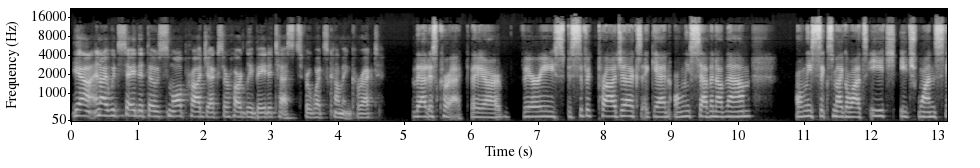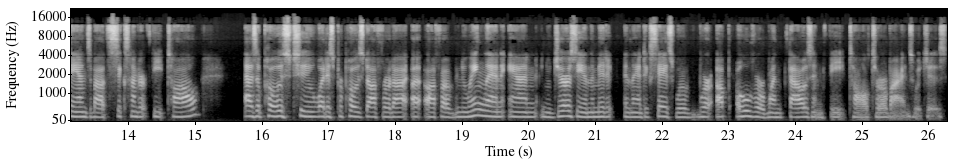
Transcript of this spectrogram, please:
Yeah. And I would say that those small projects are hardly beta tests for what's coming, correct? That is correct. They are very specific projects. Again, only seven of them only six megawatts each. Each one stands about 600 feet tall, as opposed to what is proposed off Rhode uh, off of New England and New Jersey and the mid Atlantic states, where we're up over 1,000 feet tall turbines, which is,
